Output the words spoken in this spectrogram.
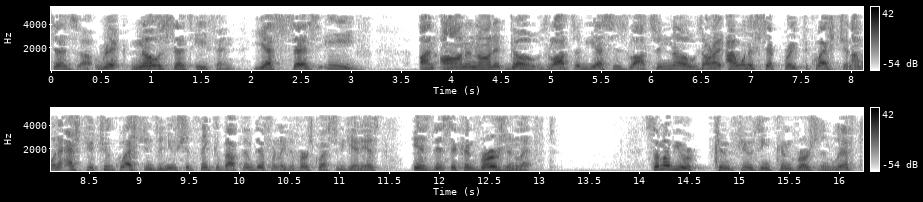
says uh, Rick. No, says Ethan. Yes, says Eve. And on and on it goes. Lots of yeses, lots of nos. All right, I want to separate the question. I want to ask you two questions, and you should think about them differently. The first question again is Is this a conversion lift? Some of you are confusing conversion lift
